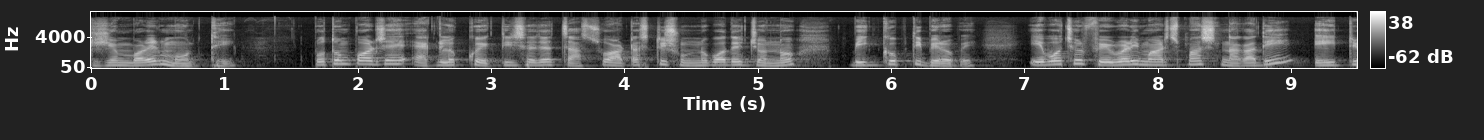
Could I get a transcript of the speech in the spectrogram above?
ডিসেম্বরের মধ্যে। প্রথম পর্যায়ে এক লক্ষ একত্রিশ হাজার চারশো আঠাশটি শূন্যপদের জন্য বিজ্ঞপ্তি বেরোবে। এবছর ফেব্রুয়ারি, মার্চ মাস নাগাদই এইটি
